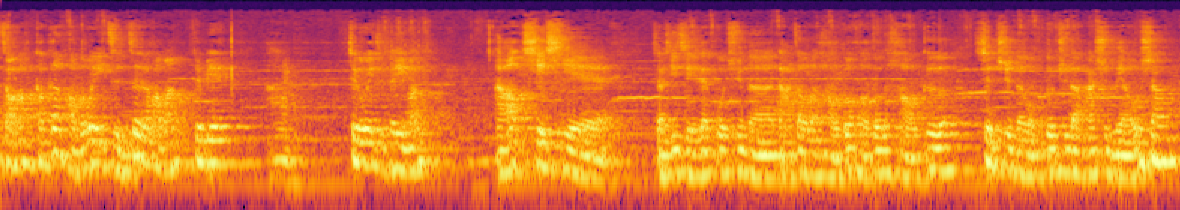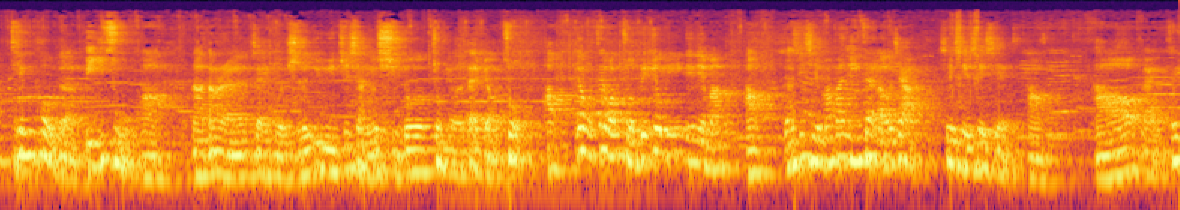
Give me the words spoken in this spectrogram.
找到搞更好的位置，这个好吗？这边好，这个位置可以吗？好，谢谢。小琪姐在过去呢，打造了好多好多的好歌，甚至呢，我们都知道她是疗伤天后的鼻祖啊。那当然，在滚石的孕育之下，有许多重要的代表作。好，要我再往左边、右边一点点吗？好，小琪姐，麻烦您再劳驾，谢谢谢谢。好，好，来，可以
